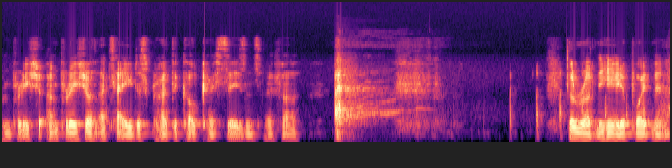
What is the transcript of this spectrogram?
I'm pretty sure. I'm pretty sure that's how you describe the Gold Coast season so far. The Rodney Eade appointment.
